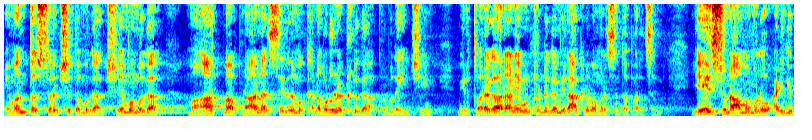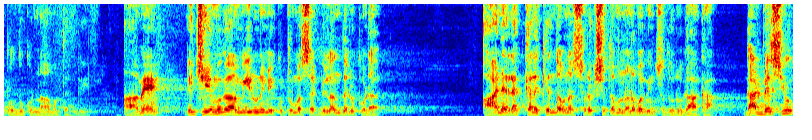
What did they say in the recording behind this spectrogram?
మేమంతా సురక్షితముగా క్షేమముగా మా ఆత్మ ప్రాణ శరీరము కనబడినట్లుగా కృపదయించేయండి మీరు త్వరగా రానే ఉంటుండగా మీరు ఆకడ మమ్మల్ని సిద్ధపరచండి. ఏసు నామములో అడిగి పొందుకున్నాము తండ్రి. ఆమెన్. నిశ్చయముగా మీరుని మీ కుటుంబ సభ్యులందరూ కూడా ఆయన రెక్కల కింద ఉన్న సురక్షితమును అనుభవించుదురుగాక. God bless you.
